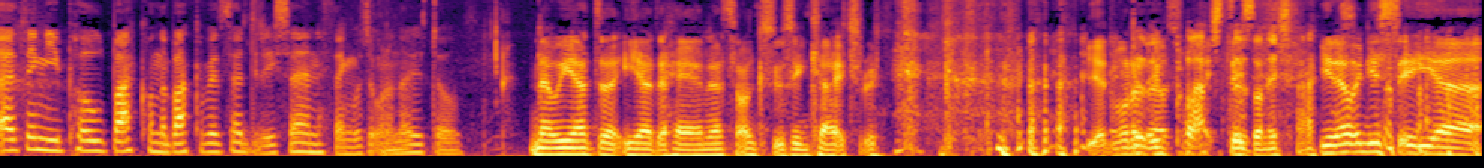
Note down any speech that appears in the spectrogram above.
a thing you pulled back on the back of his head? Did he say anything? Was it one of those dolls? No, he had a, he had a hairnet on 'cause he was in catering. he had one of those plasters on his hands. You know when you see uh,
